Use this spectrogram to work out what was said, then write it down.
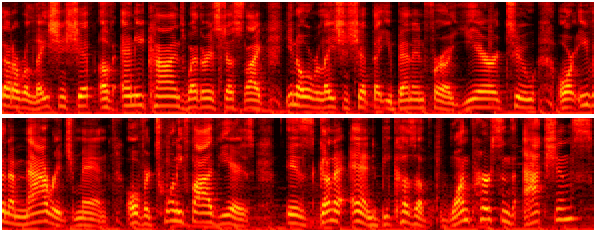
that a relationship of any kinds, whether it's just like, you know, a relationship that you've been in for a year or two, or even a marriage, man, over 25 years, is gonna end because of one person's actions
